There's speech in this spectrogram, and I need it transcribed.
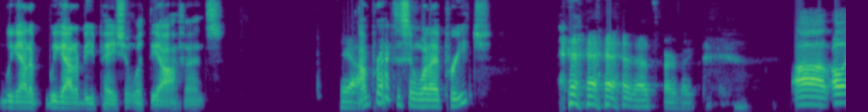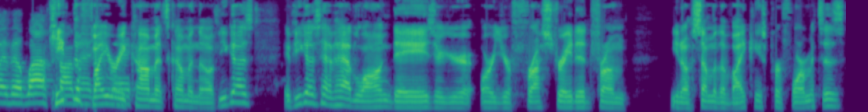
we gotta we gotta be patient with the offense. Yeah, I'm practicing what I preach. That's perfect. Uh, oh, and the last keep the fiery quick. comments coming though. If you guys if you guys have had long days or you're or you're frustrated from you know some of the Vikings performances,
